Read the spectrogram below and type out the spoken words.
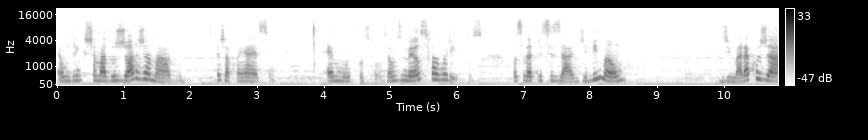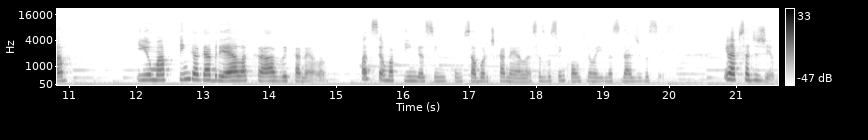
É um drink chamado Jorge Amado. Vocês já conhecem? É muito gostoso. É um dos meus favoritos. Você vai precisar de limão, de maracujá e uma pinga Gabriela, cravo e canela. Pode ser uma pinga assim com sabor de canela. Essas você encontram aí na cidade de vocês. E vai precisar de gelo.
